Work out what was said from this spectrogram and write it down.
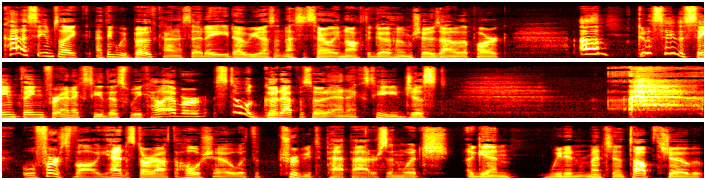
kind of seems like I think we both kind of said AEW doesn't necessarily knock the Go Home shows out of the park. Um, gonna say the same thing for NXT this week. However, still a good episode of NXT. Just well, first of all, you had to start out the whole show with the tribute to Pat Patterson, which again we didn't mention at the top of the show, but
